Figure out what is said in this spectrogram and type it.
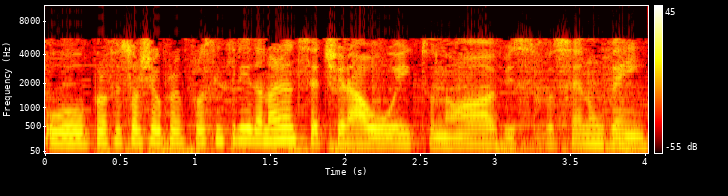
O professor chegou para mim e falou assim, querida, não adianta você tirar oito, nove, se você não vem.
